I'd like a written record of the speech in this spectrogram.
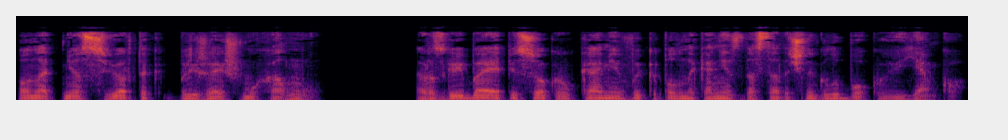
он отнес сверток к ближайшему холму. Разгребая песок руками, выкопал, наконец, достаточно глубокую ямку.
